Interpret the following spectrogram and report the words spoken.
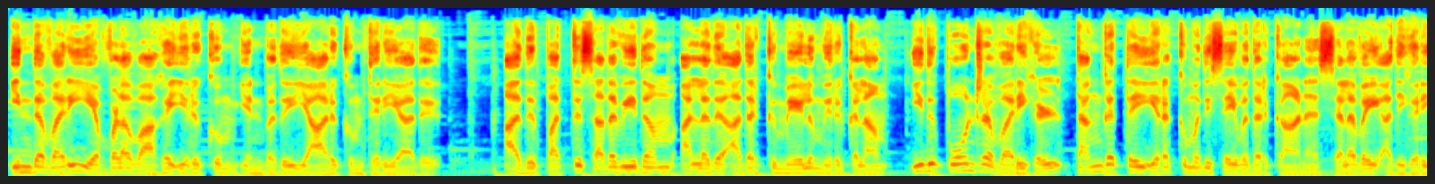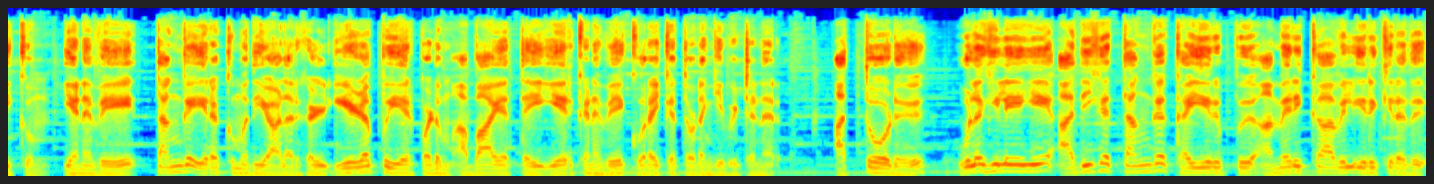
இந்த வரி எவ்வளவாக இருக்கும் என்பது யாருக்கும் தெரியாது. அது பத்து சதவீதம் அல்லது அதற்கு மேலும் இருக்கலாம். இது போன்ற வரிகள் தங்கத்தை இறக்குமதி செய்வதற்கான செலவை அதிகரிக்கும். எனவே தங்க இறக்குமதியாளர்கள் இழப்பு ஏற்படும் அபாயத்தை ஏற்கனவே குறைக்கத் தொடங்கிவிட்டனர். அத்தோடு உலகிலேயே அதிக தங்க கையிருப்பு அமெரிக்காவில் இருக்கிறது.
